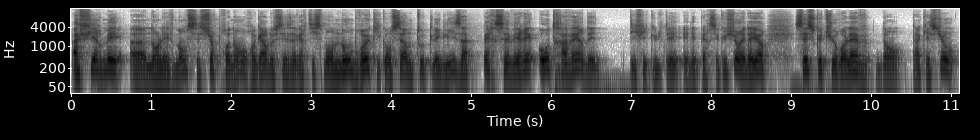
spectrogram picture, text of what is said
Affirmer un enlèvement, c'est surprenant au regard de ces avertissements nombreux qui concernent toute l'Église à persévérer au travers des difficultés et des persécutions. Et d'ailleurs, c'est ce que tu relèves dans ta question.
